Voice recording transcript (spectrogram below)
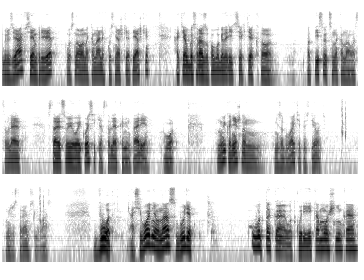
Друзья, всем привет! Вы снова на канале Вкусняшки от Яшки. Хотел бы сразу поблагодарить всех тех, кто подписывается на канал, оставляет, ставит свои лайкосики, оставляет комментарии. Вот. Ну и, конечно, не забывайте это сделать. Мы же стараемся для вас. Вот. А сегодня у нас будет вот такая вот курейка мощненькая.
